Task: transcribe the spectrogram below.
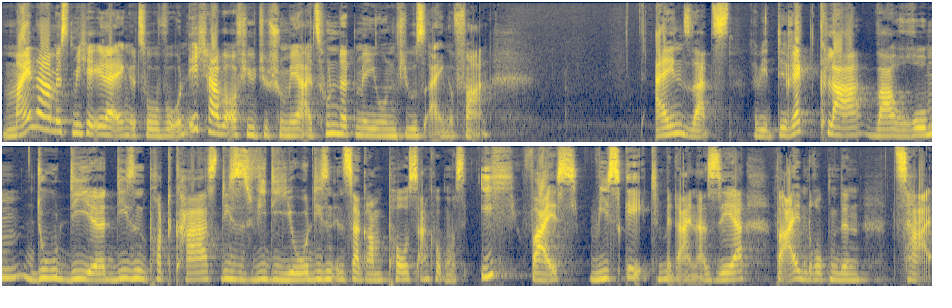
mein Name ist Michaela Engelshove und ich habe auf YouTube schon mehr als 100 Millionen Views eingefahren. Ein Satz, wird direkt klar, warum du dir diesen Podcast, dieses Video, diesen Instagram-Post angucken musst. Ich weiß, wie es geht mit einer sehr beeindruckenden Zahl.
